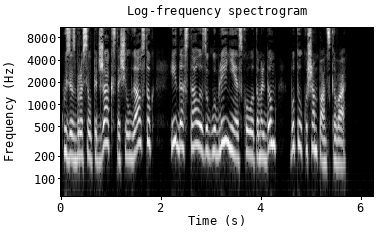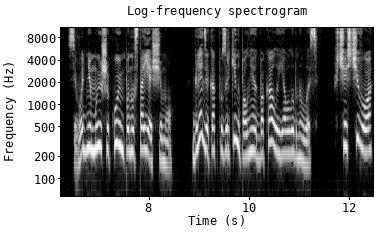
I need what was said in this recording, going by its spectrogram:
Кузя сбросил пиджак, стащил галстук и достал из углубления с колотым льдом бутылку шампанского. «Сегодня мы шикуем по-настоящему». Глядя, как пузырьки наполняют бокалы, я улыбнулась. «В честь чего?»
